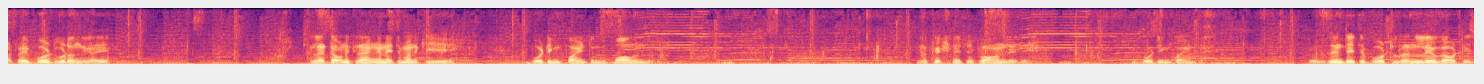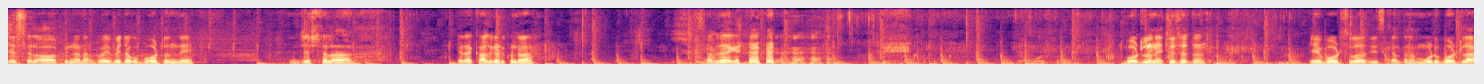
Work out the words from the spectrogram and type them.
అటువైపు బోట్ కూడా ఉంది కదా. ఇలా డౌన్కి రాగానే అయితే మనకి బోటింగ్ పాయింట్ ఉంది. బాగుంది. లొకేషన్ అయితే బాగుంది ఇది. బోటింగ్ పాయింట్. ప్రజెంట్ అయితే బోట్లు రన్ లేవు కాబట్టి జస్ట్ అలా ఆపినారు అటువైపు అయితే ఒక బోట్ ఉంది. జస్ట్ అలా ఇలా కాలు కడుకుంటావా సరదాగా. బోట్లు ఉన్నాయి చూసేద్దాం. ఏ బోట్స్లో తీసుకెళ్తున్నా మూడు బోట్లా?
